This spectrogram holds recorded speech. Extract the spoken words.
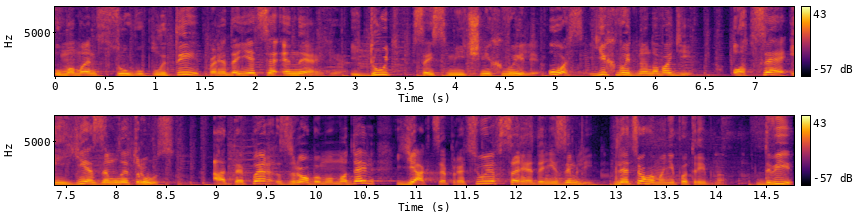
У момент суву плити передається енергія, йдуть сейсмічні хвилі. Ось їх видно на воді. Оце і є землетрус. А тепер зробимо модель, як це працює всередині землі. Для цього мені потрібно дві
